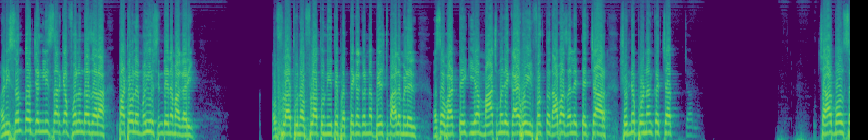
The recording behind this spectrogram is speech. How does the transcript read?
आणि संतोष जंगली सारख्या फलंदाजाला पाठवलंय मयूर शिंदेने माघारी. अफलातून अफलातून इथे प्रत्येकाकडनं बेस्ट पाहायला मिळेल. असं वाटतंय की या मॅच मध्ये काय होईल? फक्त धावा झाले ते चार. शून्य पूर्णांक चार. चार बॉल्स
